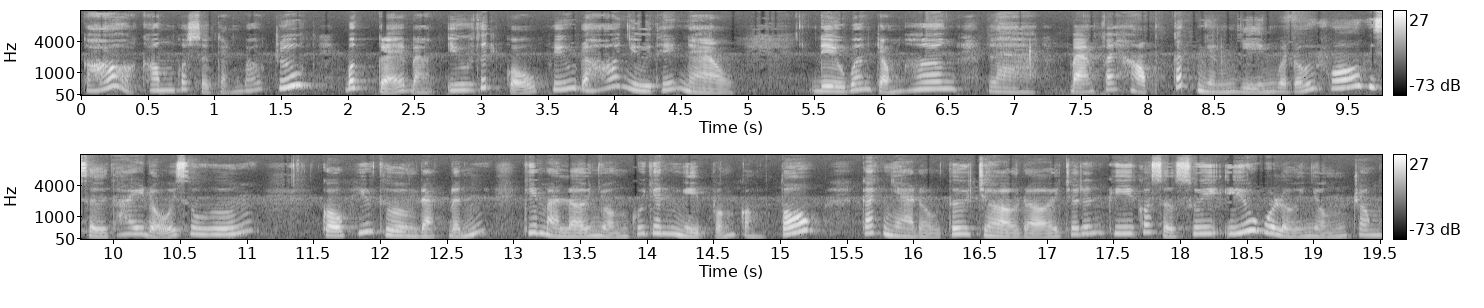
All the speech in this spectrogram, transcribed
có hoặc không có sự cảnh báo trước, bất kể bạn yêu thích cổ phiếu đó như thế nào. Điều quan trọng hơn là bạn phải học cách nhận diện và đối phó với sự thay đổi xu hướng. Cổ phiếu thường đạt đỉnh khi mà lợi nhuận của doanh nghiệp vẫn còn tốt. Các nhà đầu tư chờ đợi cho đến khi có sự suy yếu của lợi nhuận trong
